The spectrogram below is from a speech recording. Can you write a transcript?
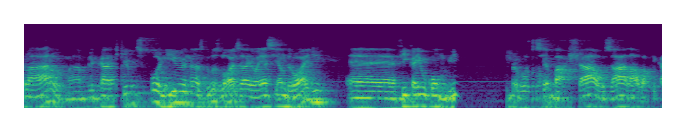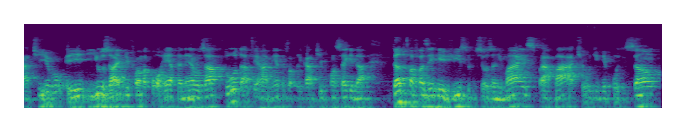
Claro, um aplicativo disponível nas duas lojas, iOS e Android. É, fica aí o convite para você baixar, usar lá o aplicativo e, e, usar ele de forma correta, né? Usar toda a ferramenta que o aplicativo consegue dar, tanto para fazer registro dos seus animais, para abate ou de reposição,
